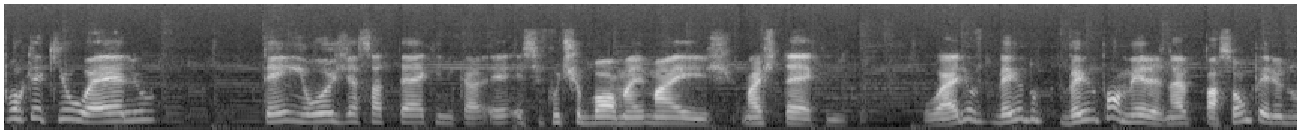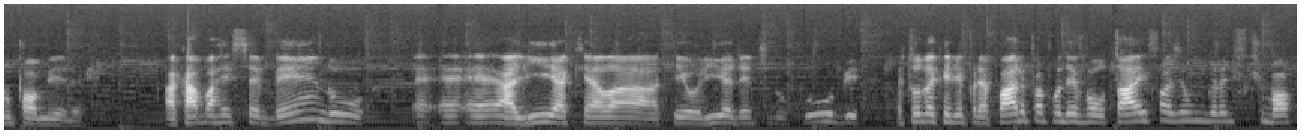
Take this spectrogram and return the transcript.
Por que, que o Hélio tem hoje essa técnica, esse futebol mais, mais, mais técnico? O Hélio veio do, veio do Palmeiras, né? Passou um período no Palmeiras acaba recebendo é, é, é, ali aquela teoria dentro do clube, é todo aquele preparo para poder voltar e fazer um grande futebol.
